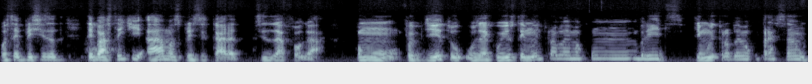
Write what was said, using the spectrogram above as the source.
você precisa ter bastante armas para esse cara se desafogar como foi dito, o Zach Wilson tem muito problema com blitz, tem muito problema com pressão.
